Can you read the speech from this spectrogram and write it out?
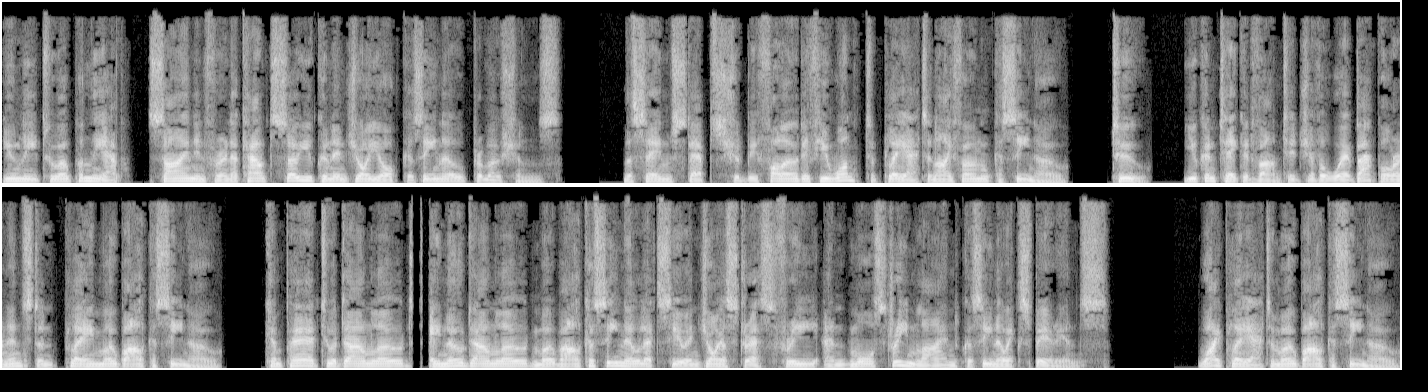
You need to open the app, sign in for an account so you can enjoy your casino promotions. The same steps should be followed if you want to play at an iPhone casino. 2. You can take advantage of a web app or an instant play mobile casino. Compared to a download, a no-download mobile casino lets you enjoy a stress-free and more streamlined casino experience. Why play at a mobile casino?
